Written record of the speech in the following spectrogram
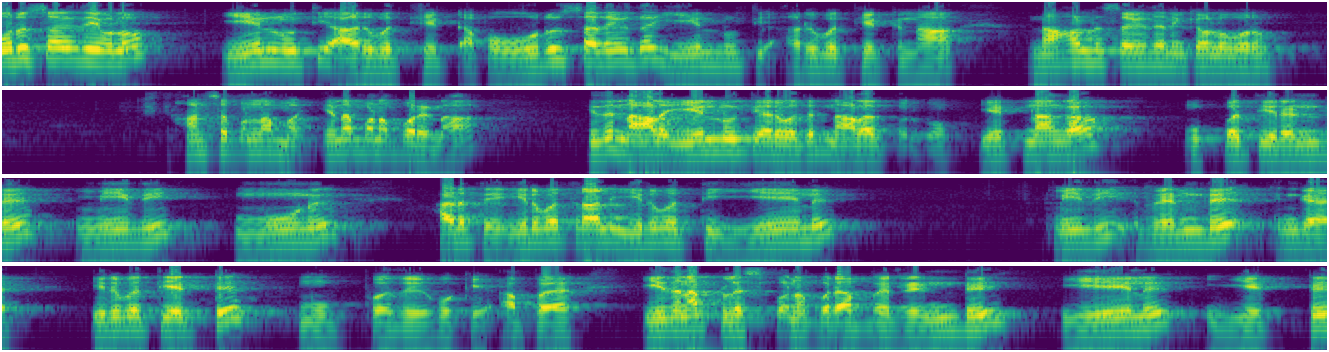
ஒரு சதவீதம் எவ்வளோ ஏழ்நூத்தி அறுபத்தி எட்டு. அப்போ ஒரு சதவீதம் ஏழ்நூத்தி அறுபத்தி எட்டுனா நாலு சதவீதம் எனக்கு எவ்வளவு வரும்? ஆன்சர் பண்ணலாமா? என்ன பண்ண போறேன்னா இது நாலு எழுநூத்தி அறுபது நாலாவது இருக்கும். எட்டுனாங்க முப்பத்தி ரெண்டு மீதி மூணு அடுத்து இருபத்தி நாலு இருபத்தி ஏழு மீதி ரெண்டு இங்க இருபத்தி எட்டு முப்பது. ஓகே அப்ப இதை நான் ப்ளஸ் பண்ண போகிறேன் அப்ப ரெண்டு ஏழு எட்டு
